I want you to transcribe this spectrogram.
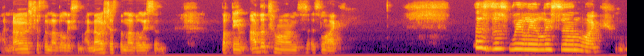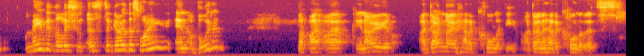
I know it's just another lesson. I know it's just another lesson. But then other times it's like, is this really a lesson? Like maybe the lesson is to go this way and avoid it. But I, I you know, I don't know how to call it yet. I don't know how to call it. It's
